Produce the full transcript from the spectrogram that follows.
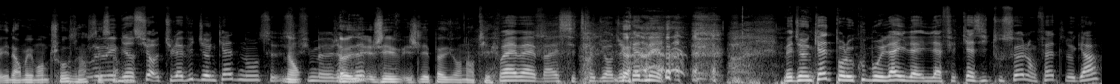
énormément de choses. hein, Oui, c'est oui, ça bien sûr. Tu l'as vu Junkhead non ce, ce Non, film je l'ai pas vu en entier. Ouais, ouais, bah, c'est très dur, Junkhead, mais... mais Junkhead, pour le coup, bon, là, il l'a fait quasi tout seul, en fait, le gars.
